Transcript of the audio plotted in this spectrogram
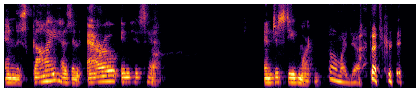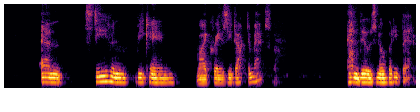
and this guy has an arrow in his head. Enter Steve Martin. Oh my god, that's great. And Stephen became my crazy Dr. Maxwell. And there was nobody better.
